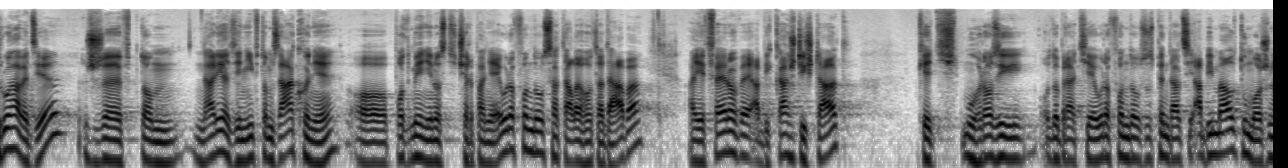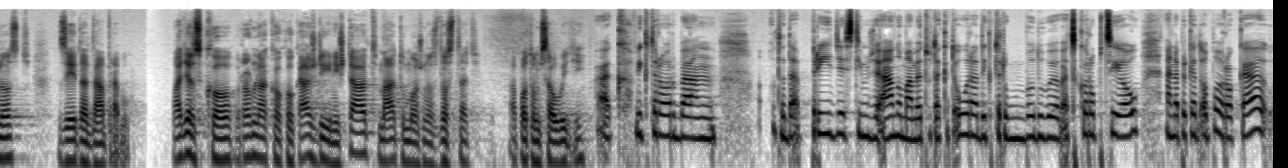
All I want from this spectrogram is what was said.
Druhá vec je, že v tom nariadení, v tom zákone o podmienenosti čerpania eurofondov sa tá lehota dáva a je férové, aby každý štát, keď mu hrozí odobratie eurofondov, suspendácii, aby mal tú možnosť zjednať nápravu. Maďarsko, rovnako ako každý iný štát, má tú možnosť dostať a potom sa uvidí. Ak Viktor Orbán teda príde s tým, že áno, máme tu takéto úrady, ktoré budú bojovať s korupciou a napríklad o pol roka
